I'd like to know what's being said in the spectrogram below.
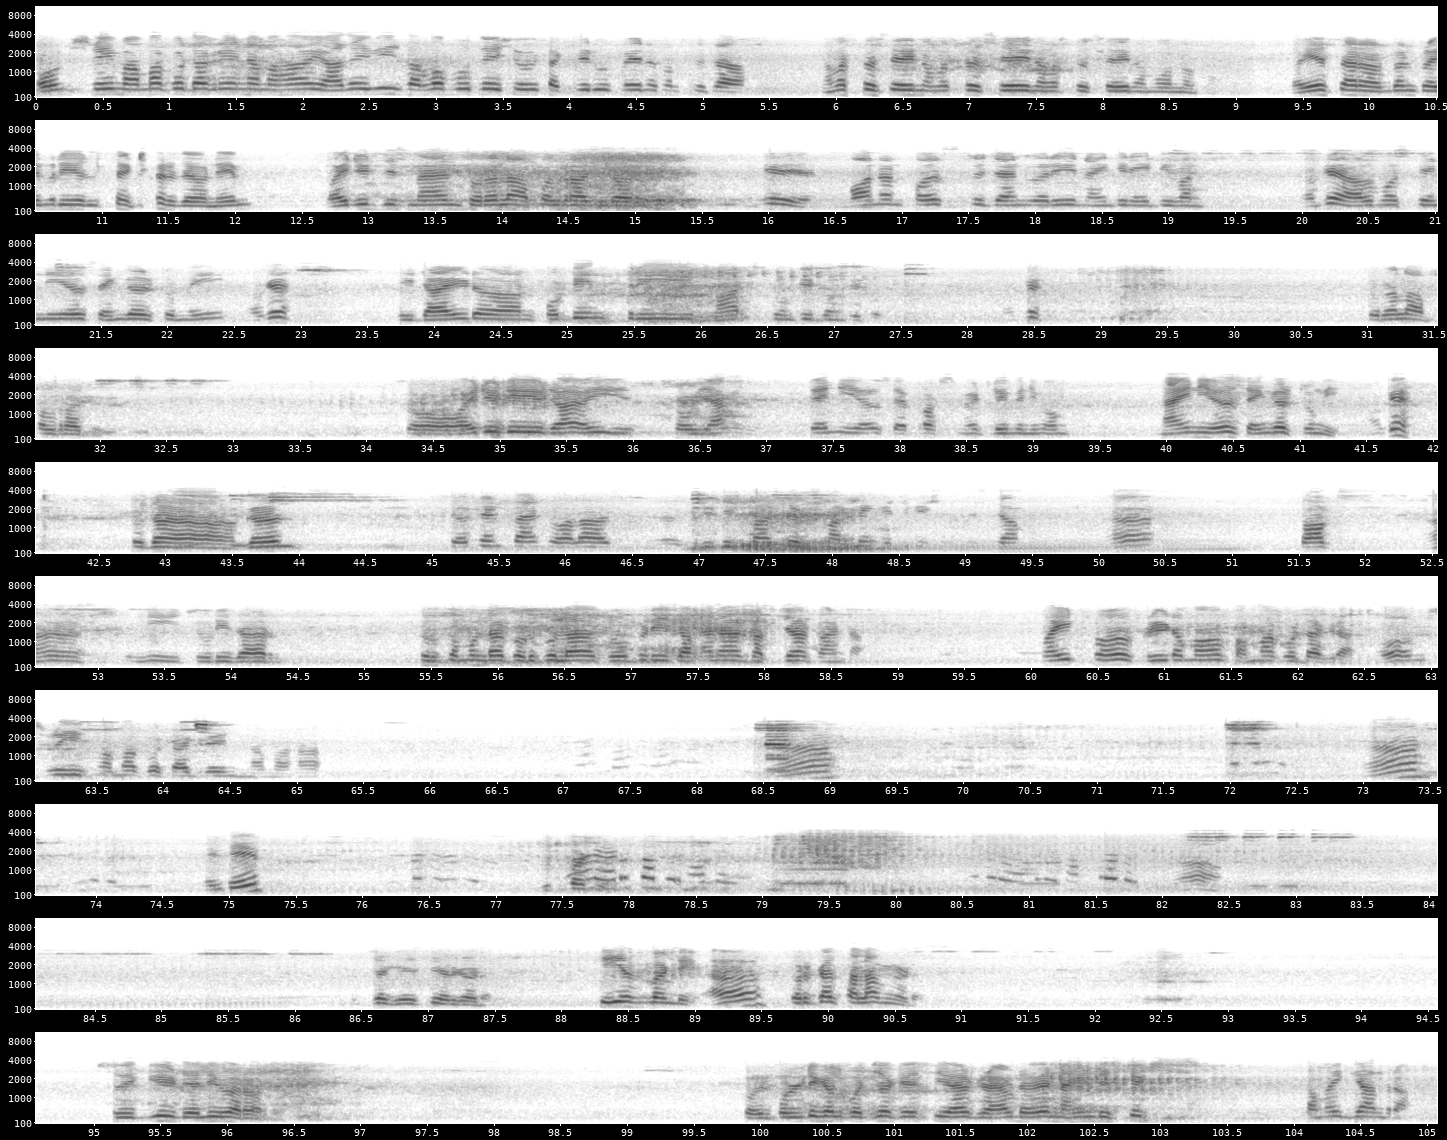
ओम श्री मामकोटाग्रे नमः। यादेवी सर्वभूतेषु शक्ति रूपेण नमस्ते नमस्तस्य नमस्तस्य नमस्तस्य, नमो नम। वैस urban primary health centre Dev name why did this man Torla Appalraj Gaur okay born on 1st January 1981 okay almost ten years younger to me okay he died on 14th 3 March 2022 okay okay. Kerala Appalraju. So I did it, I so young, 10 years approximately minimum, 9 years younger to me. Okay. So the girl, certain pants, pant wala, British culture, smuggling education system, uh, socks, uh, chudidar, turkamunda kodukula, dopidi, dahana, kabja, kanta. Fight for freedom of అమ్మ కోటాగ్ర ఓం శ్రీ అమ్మ కోటాగ్ర నమ ఏంటి? చేసి ఆ. TS बंडी आ उरका सलाम गड़ स्विगी डेलीवर कोई पॉलिटिकल कोच्चा केसीआर ग्रैब्ड है नाइन डिस्ट्रिक्ट समय ज्ञान रहा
